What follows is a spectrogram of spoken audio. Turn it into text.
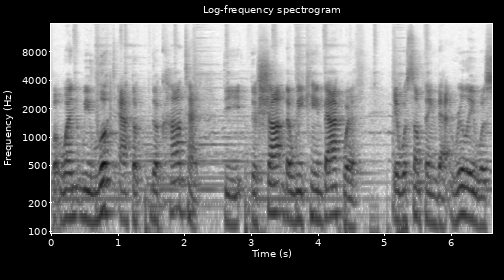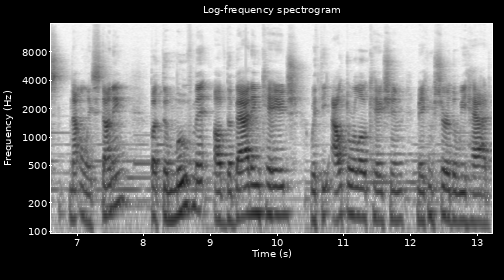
But when we looked at the, the content, the the shot that we came back with, it was something that really was not only stunning, but the movement of the batting cage with the outdoor location, making sure that we had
